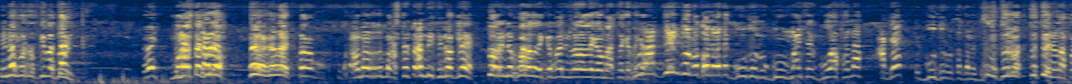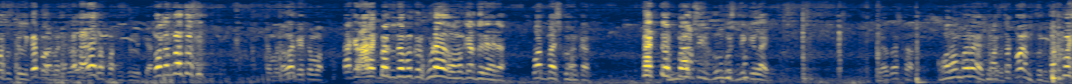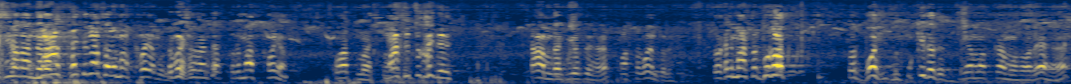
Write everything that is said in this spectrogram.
ইনে বড় কি বা তুই? আমার মাছটা টান দিছি নকলে তোর এনে পড়ার লাগে পানি লড়ার লাগে মাছটাকে দিন করব তোর মধ্যে গু ধরবো গু মাইসে গু আছে না আগে গু ধরবো তার দামে তুই তুই তুই তুই না লাপাস করলি কে লাপাস করলি কে তোর দামে তো কেমন লাগে তোমার আগে আরেকবার যদি আমাকে ফুড়াই আমাকে ধরে হেরা বদমাশ কোহানকার পেটে পাচ্ছি গুষ্টি কেলাই গরম বানায় মাছটা কম না? মাছ খাইতে না মাছ তোর মাছ বদমাশ মাছ খাই দে। কামটা কি হচ্ছে হ্যাঁ? মাছটা খাওয়াম তোরে তোর খালি মাছটা ধরক তোর বসি কি দাদা নিয়ামত কাম হরে হ্যাঁ?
